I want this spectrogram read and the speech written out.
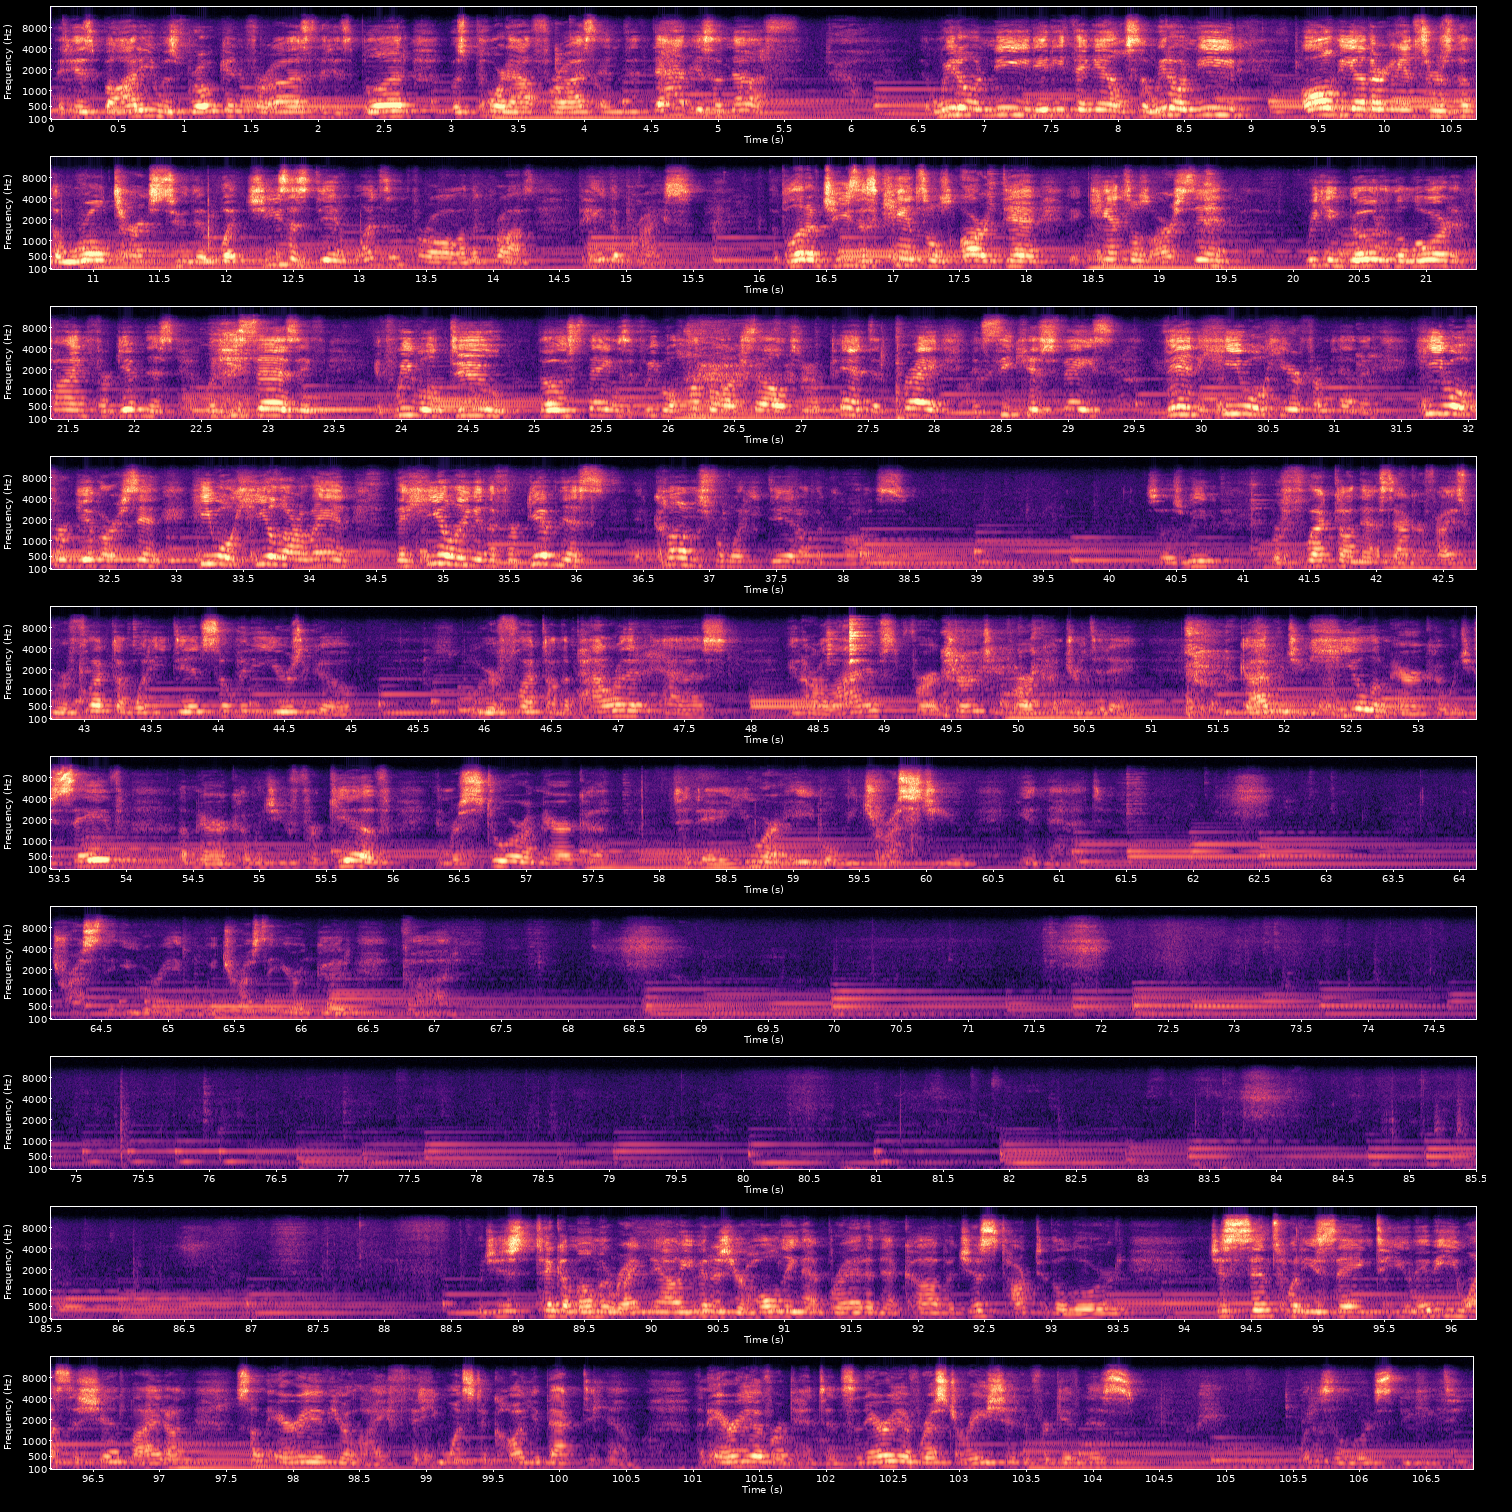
That his body was broken for us, that his blood was poured out for us, and that that is enough. That we don't need anything else, that we don't need all the other answers that the world turns to, that what Jesus did once and for all on the cross paid the price. The blood of Jesus cancels our debt, it cancels our sin. We can go to the Lord and find forgiveness when He says, if, if we will do those things, if we will humble ourselves and repent and pray and seek His face, then He will hear from heaven. He will forgive our sin. He will heal our land. The healing and the forgiveness, it comes from what He did on the cross. So as we reflect on that sacrifice, we reflect on what he did so many years ago, we reflect on the power that it has in our lives, for our church, and for our country today. God, would you heal America? Would you save America? Would you forgive and restore America today? You are able. We trust you in that. Trust that you are able. We trust that you're take a moment right now, even as you're holding that bread and that cup, and just talk to the Lord? Just sense what He's saying to you. Maybe He wants to shed light on some area of your life that He wants to call you back to Him. An area of repentance, an area of restoration and forgiveness. What is the Lord speaking to you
